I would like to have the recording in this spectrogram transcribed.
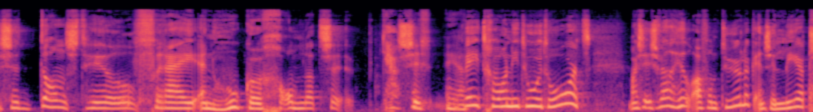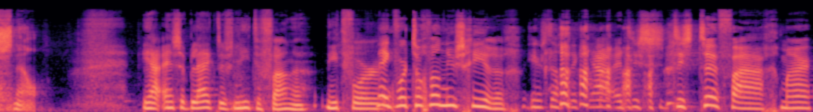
ze danst heel vrij en hoekig, omdat ze... Ja, ze is- ja. weet gewoon niet hoe het hoort. Maar ze is wel heel avontuurlijk en ze leert snel. Ja, en ze blijkt dus niet te vangen. Niet voor. Nee, ik word toch wel nieuwsgierig. Eerst dacht ik, ja, het is, het is te vaag. Maar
